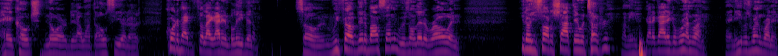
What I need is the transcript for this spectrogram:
head coach, nor did I want the OC or the quarterback to feel like I didn't believe in him. So we felt good about something. We was gonna let it roll, and you know, you saw the shot there with Tucker. I mean, got a guy that can run, run, and he was run running,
